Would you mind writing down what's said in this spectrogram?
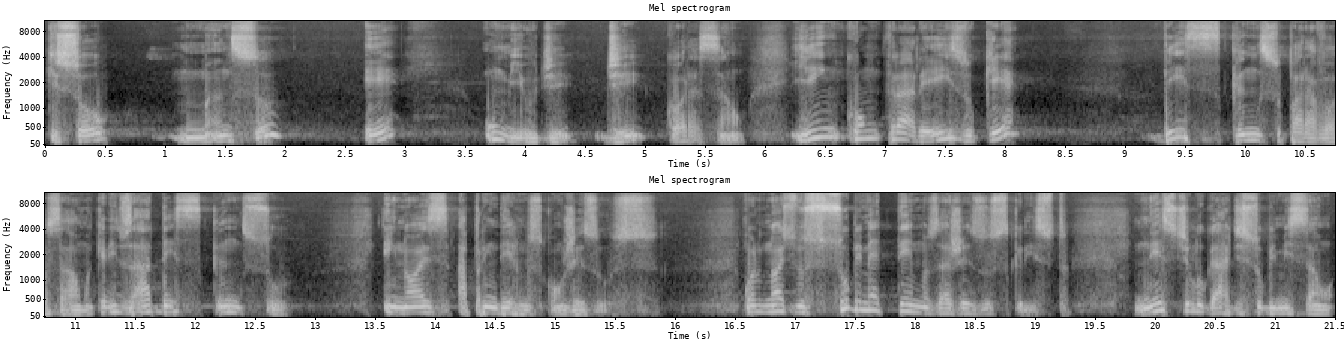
que sou manso e humilde de coração. E encontrareis o que? Descanso para a vossa alma. Queridos, há descanso em nós aprendermos com Jesus. Quando nós nos submetemos a Jesus Cristo, neste lugar de submissão,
